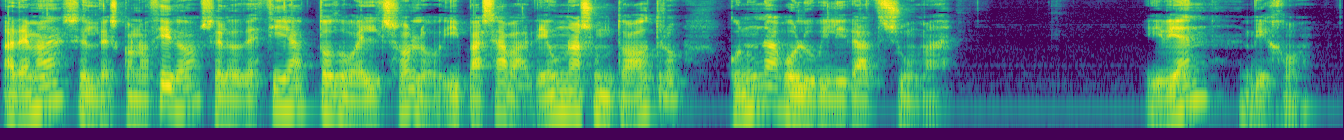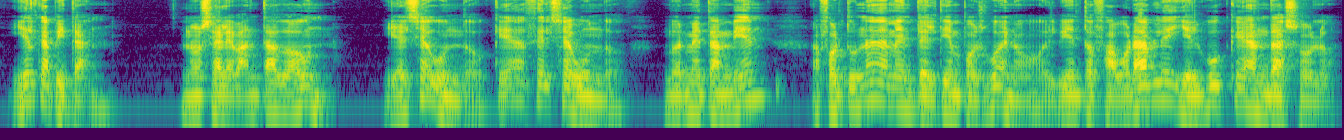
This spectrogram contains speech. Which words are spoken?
Además, el desconocido se lo decía todo él solo y pasaba de un asunto a otro con una volubilidad suma. ¿Y bien? dijo. ¿Y el capitán? ¿No se ha levantado aún? ¿Y el segundo? ¿Qué hace el segundo? ¿Duerme también? Afortunadamente el tiempo es bueno, el viento favorable y el buque anda solo.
